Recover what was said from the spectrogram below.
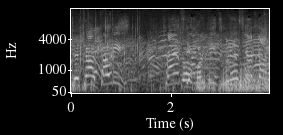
Good job, Cody. Try and stay on your feet.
